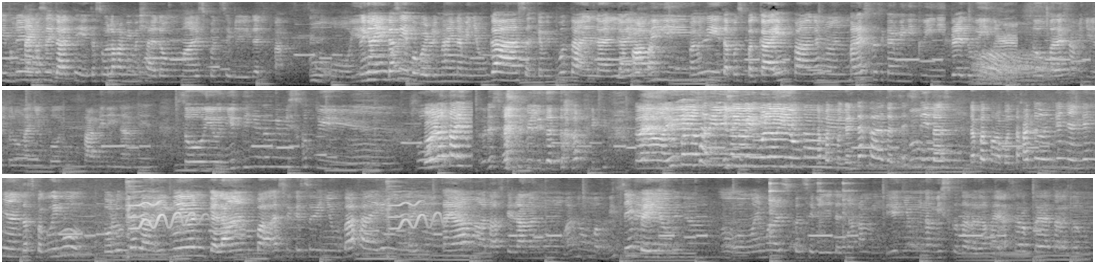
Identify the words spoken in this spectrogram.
Simple na kasi dati, tapos wala kami masyadong mga responsibilidad pa. Oo, Eh, ngayon kasi, poproblemahin namin yung gas, saan kami pupunta, ang lalayo Yung family. Family, tapos pagkain pa, ganun. Parehas kasi kami ni Queenie, breadwinner. So, parehas namin tinutulungan yung both family namin. So, yun, yun din yung nami-miss ko, Twin. So, wala tayong responsibilidad dati. Kaya nga, yun Yung pa lang, sarili isipin mo lang yung dapat maganda ka, that's sexy, tapos dapat makapunta ka doon, ganyan, ganyan. Tapos pag uwi mo, tulog ka lang. Eh, ngayon, kailangan mo pa asikasuin yung bahay, ganyan. Kaya, kaya nga, tapos kailangan mong, ano, mag-business. Siyempre, yung- ganyan. Oo, may mga responsibilidad na kami. Yun yung na-miss ko talaga. Kaya, sarap kaya talagang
